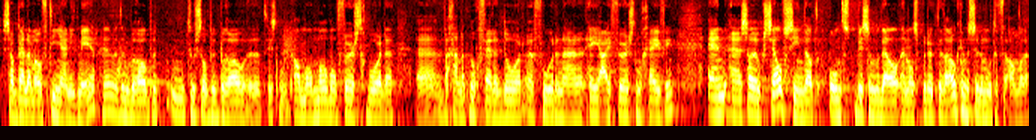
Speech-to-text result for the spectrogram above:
zo bellen we over tien jaar niet meer. Hè, met een, bureau, een toestel op het bureau. Dat is allemaal mobile first geworden. Uh, we gaan het nog verder doorvoeren naar een AI first omgeving. En uh, zal je ook zelf zien dat ons businessmodel en onze producten daar ook in zullen moeten veranderen.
